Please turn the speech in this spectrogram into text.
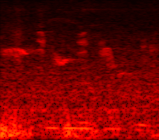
してく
